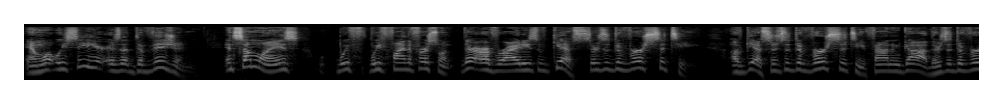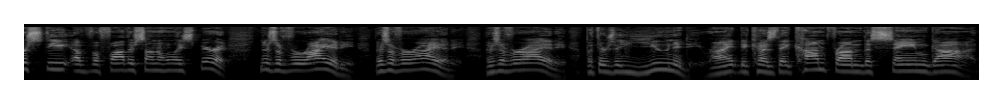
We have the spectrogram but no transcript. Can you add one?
And what we see here is a division. In some ways, we, we find the first one there are varieties of gifts, there's a diversity of gifts. There's a diversity found in God. There's a diversity of the Father, Son, and Holy Spirit. There's a variety. There's a variety. There's a variety. But there's a unity, right? Because they come from the same God,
